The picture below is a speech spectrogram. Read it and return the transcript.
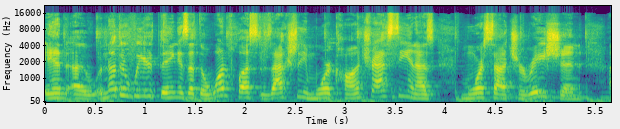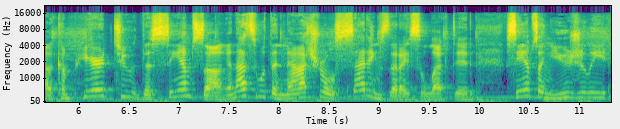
And uh, another weird thing is that the OnePlus is actually more contrasty and has more saturation uh, compared to the Samsung, and that's with the natural settings that I selected. Samsung usually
